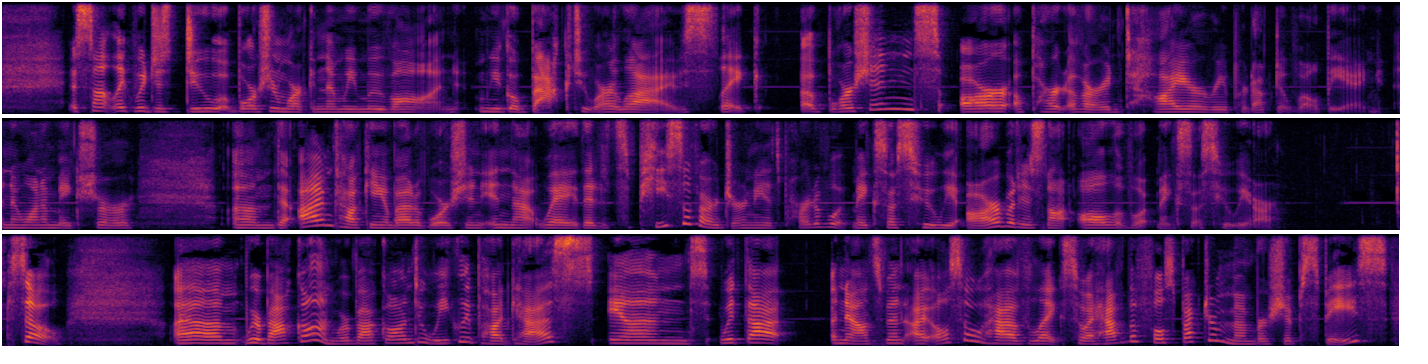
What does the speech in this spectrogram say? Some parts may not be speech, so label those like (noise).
it's not like we just do abortion work and then we move on. We go back to our lives. Like abortions are a part of our entire reproductive well being. And I want to make sure um, that I'm talking about abortion in that way, that it's a piece of our journey. It's part of what makes us who we are, but it's not all of what makes us who we are. So, um, we're back on. We're back on to weekly podcasts. And with that announcement, I also have like, so I have the full spectrum membership space,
